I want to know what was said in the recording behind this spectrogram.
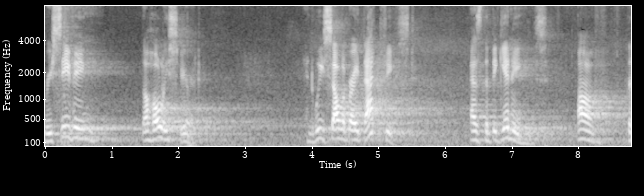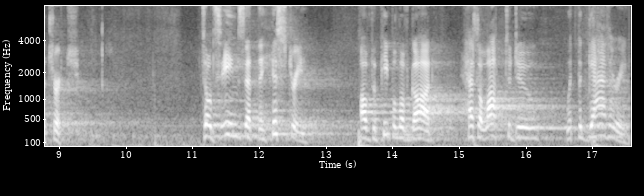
receiving the Holy Spirit. And we celebrate that feast as the beginnings of the church. So it seems that the history of the people of God has a lot to do with the gathering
